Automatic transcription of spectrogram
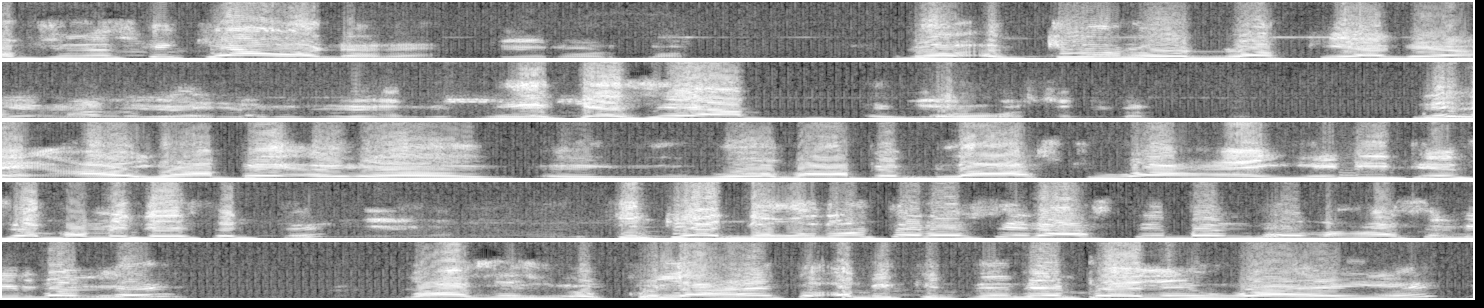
ऑफिसर्स के क्या ऑर्डर है ये रोड ब्लॉक रो, क्यों रोड ब्लॉक किया गया ये ये हम ये कैसे आप ये क्वेश्चन नहीं नहीं यहाँ पे अ, अ, वो वहाँ पे ब्लास्ट हुआ है ये डिटेल्स आप हमें दे सकते हैं तो क्या दोनों तरफ़ से रास्ते बंद है वहाँ से भी बंद है वहाँ से खुला है तो अभी कितने देर पहले हुआ है ये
